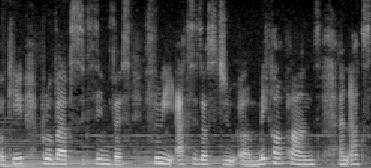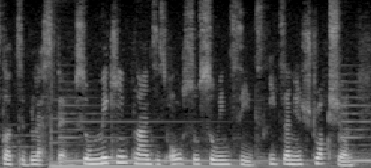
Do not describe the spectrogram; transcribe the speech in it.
okay? Proverbs 16 verse 3 asks us to um, make our plans and ask god to bless them. So making plans is also sowing seeds. It's an instruction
